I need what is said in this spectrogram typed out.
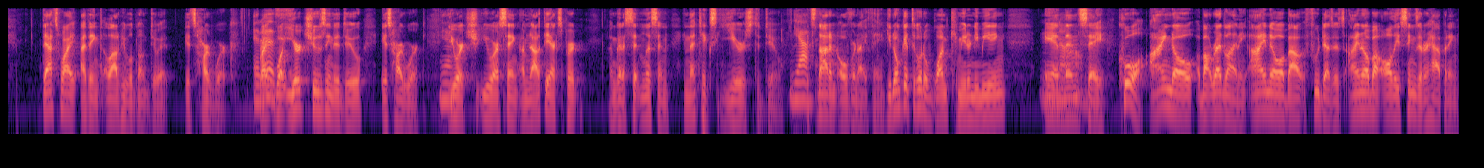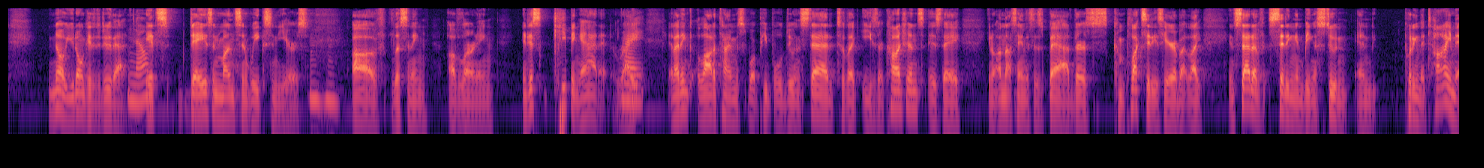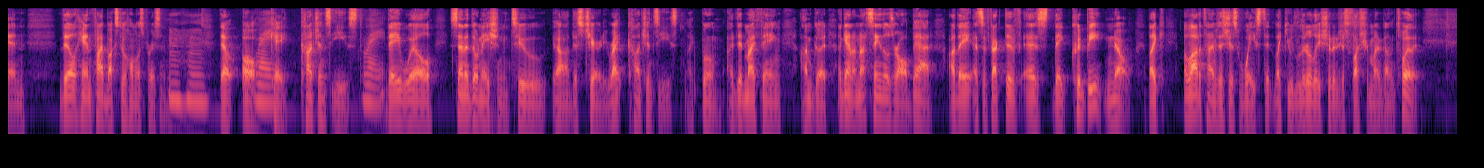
that's why I think a lot of people don't do it. It's hard work. It right? Is. What you're choosing to do is hard work. Yeah. You are you are saying I'm not the expert. I'm going to sit and listen. And that takes years to do. Yeah. It's not an overnight thing. You don't get to go to one community meeting and no. then say, cool, I know about redlining. I know about food deserts. I know about all these things that are happening. No, you don't get to do that. No. It's days and months and weeks and years mm-hmm. of listening, of learning, and just keeping at it, right? right? And I think a lot of times what people do instead to like ease their conscience is they, you know, I'm not saying this is bad. There's complexities here, but like instead of sitting and being a student and putting the time in, they'll hand five bucks to a homeless person. Mm-hmm. They'll, oh, right. okay, conscience eased. Right. They will send a donation to uh, this charity, right? Conscience eased. Like, boom, I did my thing. I'm good. Again, I'm not saying those are all bad. Are they as effective as they could be? No. Like, a lot of times it's just wasted. Like, you literally should have just flushed your money down the toilet.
